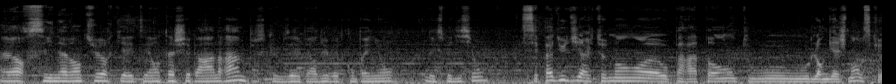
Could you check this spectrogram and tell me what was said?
Alors c'est une aventure qui a été entachée par un drame puisque vous avez perdu votre compagnon d'expédition c'est pas dû directement euh, au parapente ou l'engagement, parce que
